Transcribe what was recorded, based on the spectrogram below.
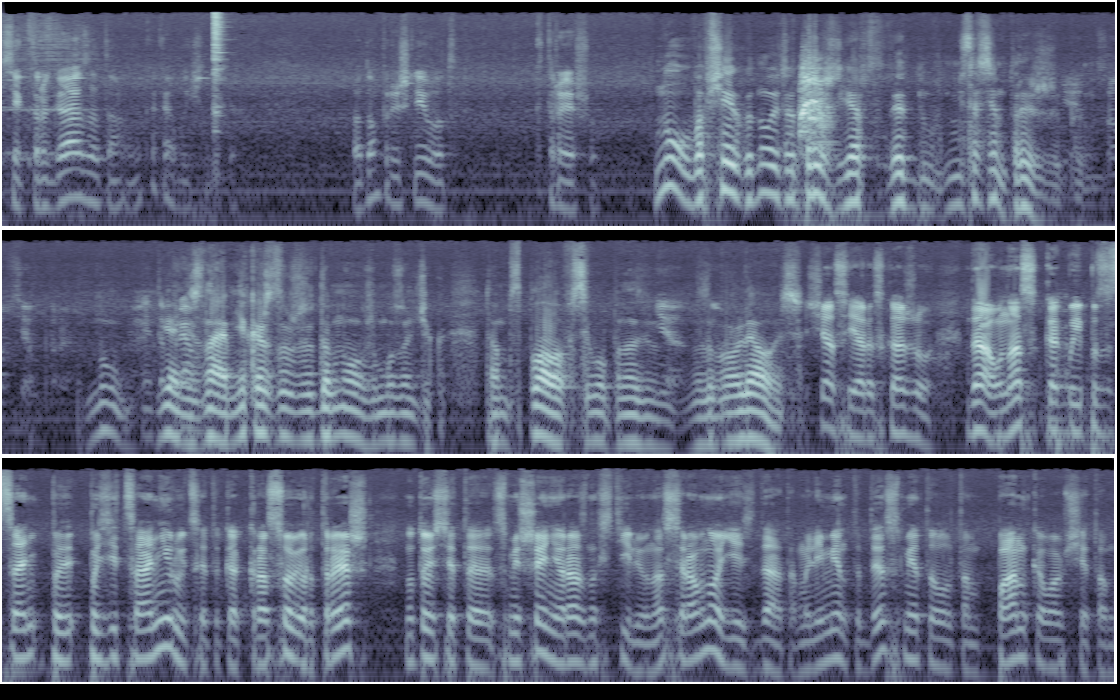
Сектор газа там, ну как обычно. Потом пришли вот к трэшу. Ну, вообще, ну это трэш, я, это не совсем трэш же. блин. Ну, Это я прям- не знаю, мне кажется, уже давно уже музончик, там сплавов всего поназ- забавлялось. Сейчас я расскажу. Да, у нас как бы и позицион- по- позиционируется это как кроссовер трэш, ну то есть это смешение разных стилей. У нас все равно есть, да, там элементы death metal, там панка вообще, там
